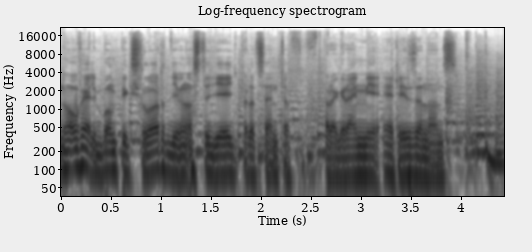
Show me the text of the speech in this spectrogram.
новый альбом Pixie Lord 99% в программе «Резонанс». Резонанс.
